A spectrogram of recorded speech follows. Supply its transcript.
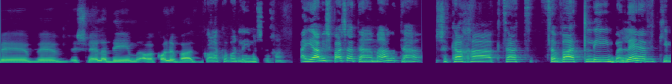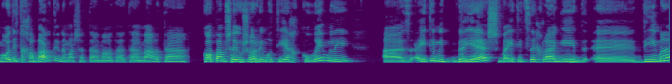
ו- ו- ושני ילדים, הכל לבד. כל הכבוד לאימא שלך. היה משפט שאתה אמרת, שככה קצת צבט לי בלב, כי מאוד התחברתי למה שאתה אמרת. אתה אמרת, כל פעם שהיו שואלים אותי איך קוראים לי, אז הייתי מתבייש והייתי צריך להגיד אה, דימה,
